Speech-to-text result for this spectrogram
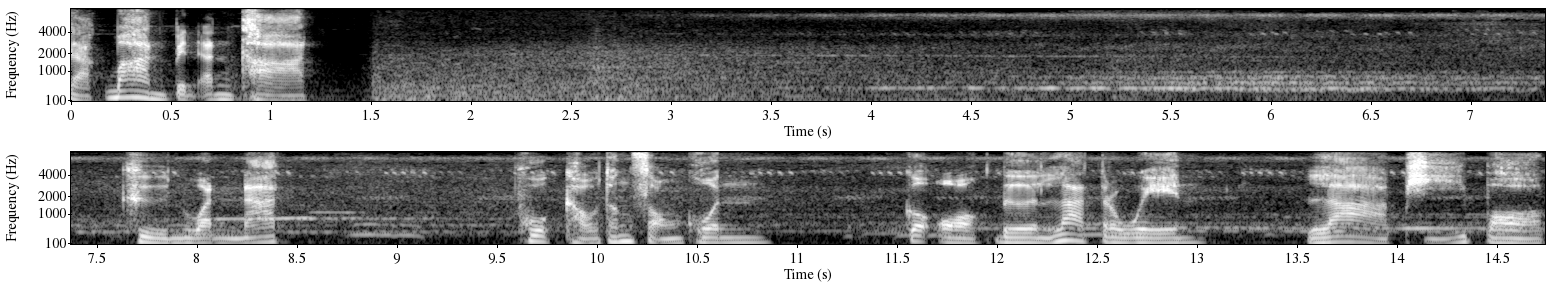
จากบ้านเป็นอันขาด คืนวันนัด พวกเขาทั้งสองคน ก็ออกเดินลาดตระเวน ล่าผีปอบ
